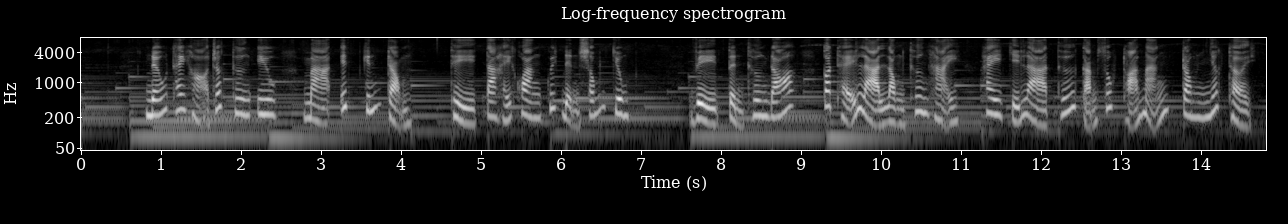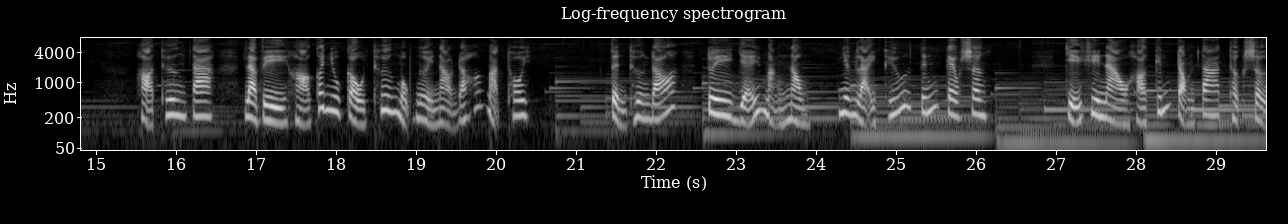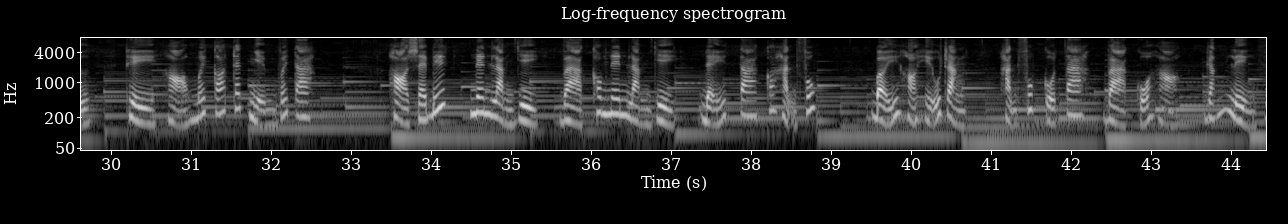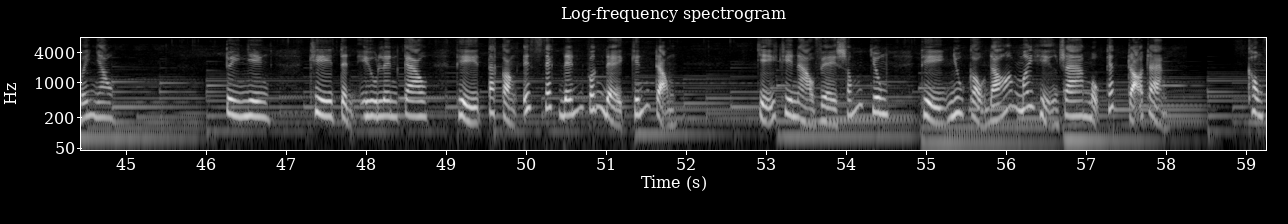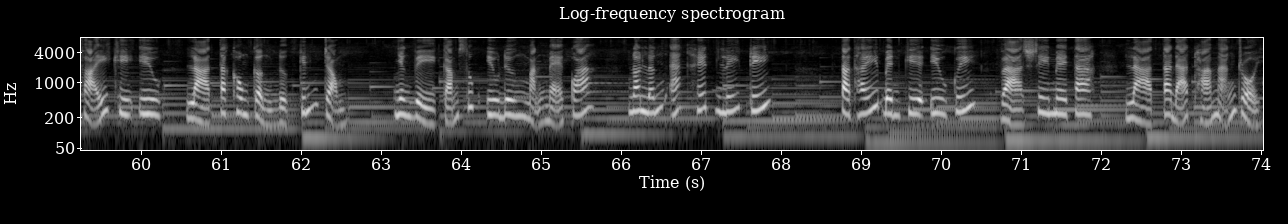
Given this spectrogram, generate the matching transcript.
Nếu thấy họ rất thương yêu mà ít kính trọng, thì ta hãy khoan quyết định sống chung. Vì tình thương đó có thể là lòng thương hại hay chỉ là thứ cảm xúc thỏa mãn trong nhất thời. Họ thương ta là vì họ có nhu cầu thương một người nào đó mà thôi. Tình thương đó tuy dễ mặn nồng nhưng lại thiếu tính keo sơn. Chỉ khi nào họ kính trọng ta thật sự thì họ mới có trách nhiệm với ta. Họ sẽ biết nên làm gì và không nên làm gì để ta có hạnh phúc. Bởi họ hiểu rằng hạnh phúc của ta và của họ gắn liền với nhau. Tuy nhiên, khi tình yêu lên cao thì ta còn ít xét đến vấn đề kính trọng. Chỉ khi nào về sống chung thì nhu cầu đó mới hiện ra một cách rõ ràng không phải khi yêu là ta không cần được kính trọng. Nhưng vì cảm xúc yêu đương mạnh mẽ quá, nó lấn át hết lý trí. Ta thấy bên kia yêu quý và si mê ta là ta đã thỏa mãn rồi.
